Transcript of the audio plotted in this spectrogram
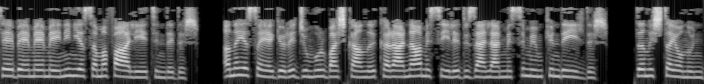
TBMM'nin yasama faaliyetindedir. Anayasaya göre Cumhurbaşkanlığı kararnamesi ile düzenlenmesi mümkün değildir. Danıştay 10.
